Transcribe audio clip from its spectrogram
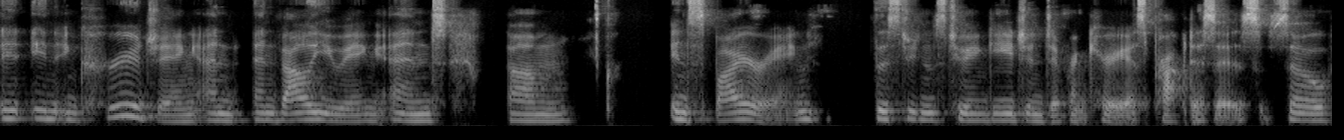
in, in encouraging and and valuing and um, inspiring the students to engage in different curious practices. So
